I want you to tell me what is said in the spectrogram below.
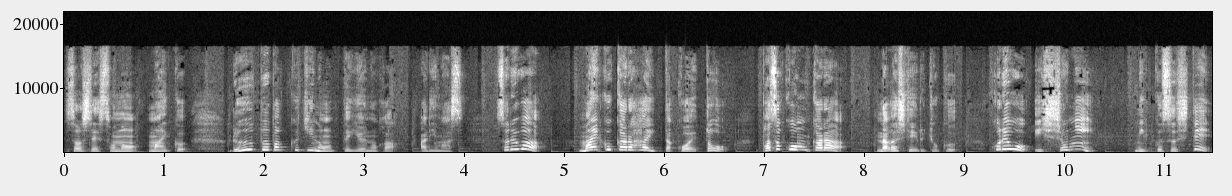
そしてそのマイクループバック機能っていうのがあります。それはマイクから入った声とパソコンから流している曲。これを一緒にミックスして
